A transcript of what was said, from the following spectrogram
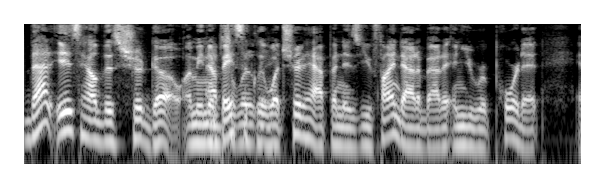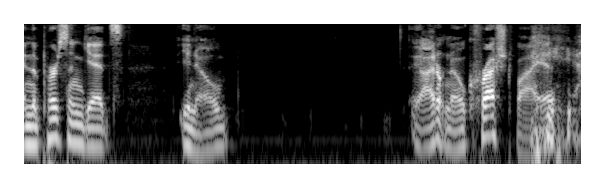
that is how this should go. I mean, basically, what should happen is you find out about it and you report it, and the person gets, you know, I don't know, crushed by it, Yeah.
